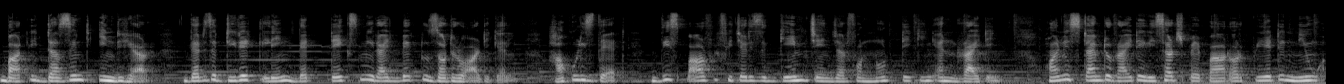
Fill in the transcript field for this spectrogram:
But it doesn't end here. There is a direct link that takes me right back to Zotero article. How cool is that? This powerful feature is a game changer for note taking and writing. When it's time to write a research paper or create a new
